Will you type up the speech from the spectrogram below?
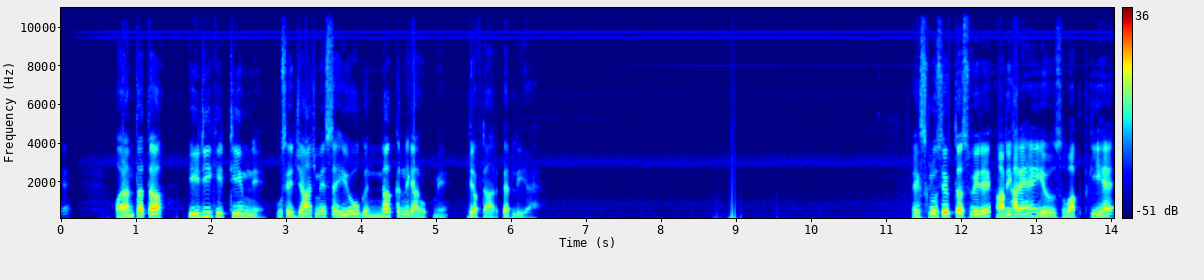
है। और अंततः ईडी की टीम ने उसे जाँच में सहयोग न करने के आरोप में गिरफ़्तार कर लिया है। एक्सक्लूसिव तस्वीरें आप दिखा रहे हैं, ये उस वक्त की है।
